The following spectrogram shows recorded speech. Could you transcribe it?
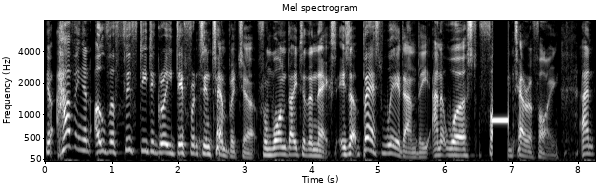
You know, having an over 50 degree difference in temperature from one day to the next is at best weird, Andy, and at worst f***ing terrifying. And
